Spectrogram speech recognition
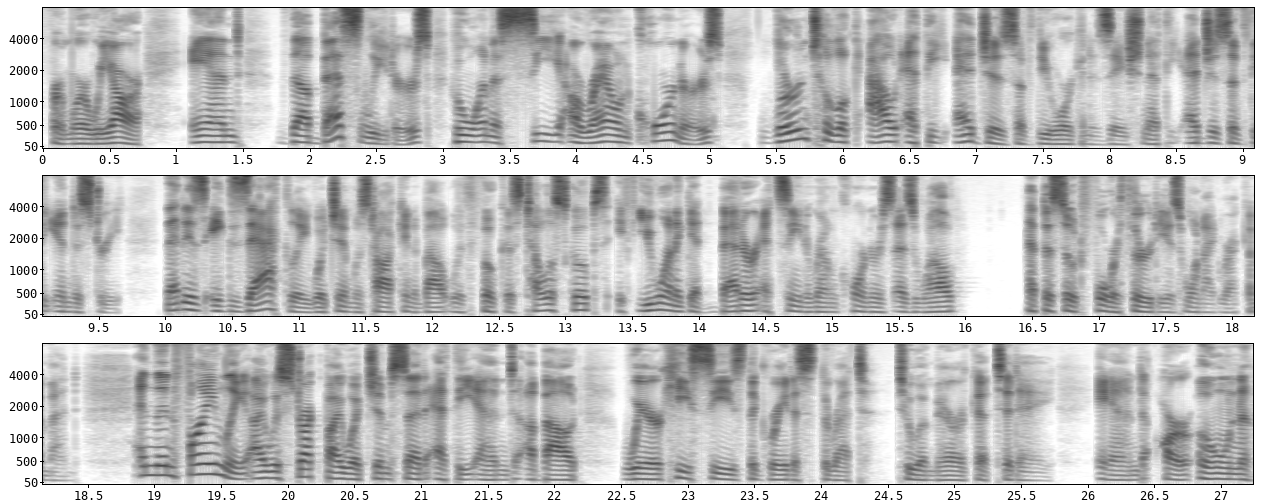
from where we are. And the best leaders who want to see around corners learn to look out at the edges of the organization, at the edges of the industry. That is exactly what Jim was talking about with focus telescopes. If you want to get better at seeing around corners as well, episode 430 is one I'd recommend. And then finally, I was struck by what Jim said at the end about where he sees the greatest threat to America today and our own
